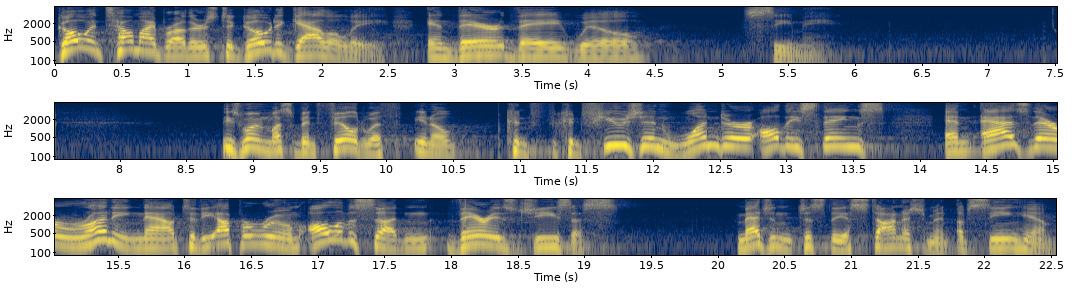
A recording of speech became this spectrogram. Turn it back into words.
Go and tell my brothers to go to Galilee, and there they will see me. These women must have been filled with, you know, conf- confusion, wonder, all these things. And as they're running now to the upper room, all of a sudden, there is Jesus. Imagine just the astonishment of seeing him.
